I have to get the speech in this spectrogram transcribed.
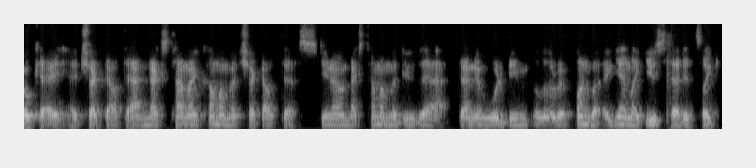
okay, I checked out that. Next time I come, I'm gonna check out this. You know, next time I'm gonna do that. Then it would be a little bit fun. But again, like you said, it's like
